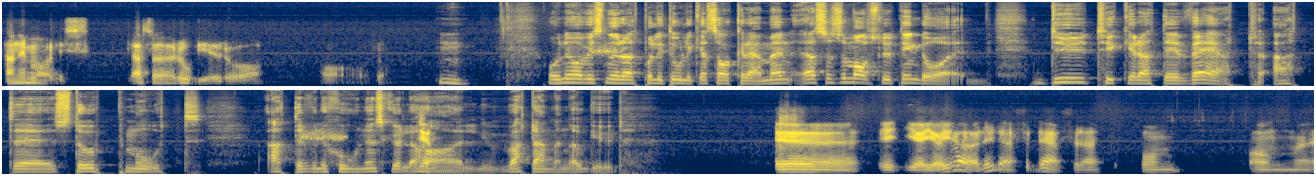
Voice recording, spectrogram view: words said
animalisk, alltså rovdjur och, och, och så. Mm. Och nu har vi snurrat på lite olika saker här, men alltså som avslutning då. Du tycker att det är värt att eh, stå upp mot att evolutionen skulle ja. ha varit använd av Gud? Uh, ja, jag gör det därför, därför att om, om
